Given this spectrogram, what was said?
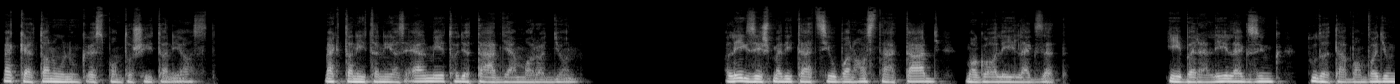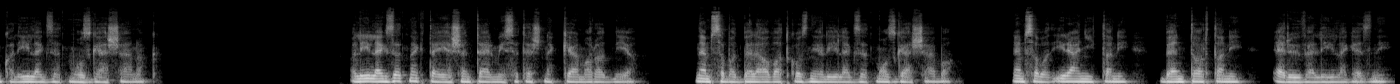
meg kell tanulnunk összpontosítani azt. Megtanítani az elmét, hogy a tárgyán maradjon. A légzés meditációban használt tárgy maga a lélegzet. Éberen lélegzünk, tudatában vagyunk a lélegzet mozgásának. A lélegzetnek teljesen természetesnek kell maradnia. Nem szabad beleavatkozni a lélegzet mozgásába. Nem szabad irányítani, bent tartani, erővel lélegezni.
